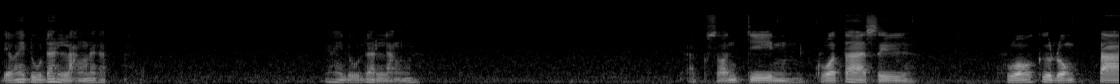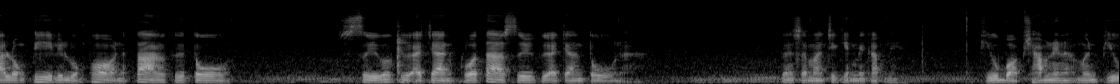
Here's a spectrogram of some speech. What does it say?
เดี๋ยวให้ดูด้านหลังนะครับ ให้ดูด้านหลัง อักษรจีน ครัวต้าซือครัวก็คือหลวงตาหลวงพี่หรือหลวงพ่อนะต้าก็คือโตซือก็คืออาจารย์ ครัวต้าซือคืออาจารย์โตนะ พื่อนสมาชิกเห็นไหมครับนี่ผิวบอบช้ำเลยนะเหมือนผิว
